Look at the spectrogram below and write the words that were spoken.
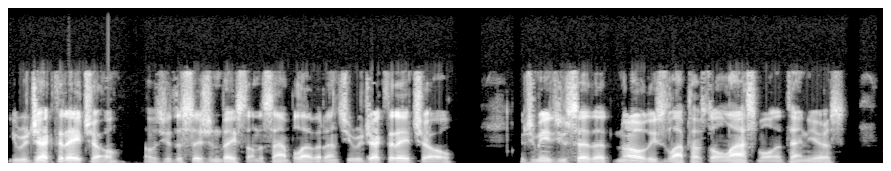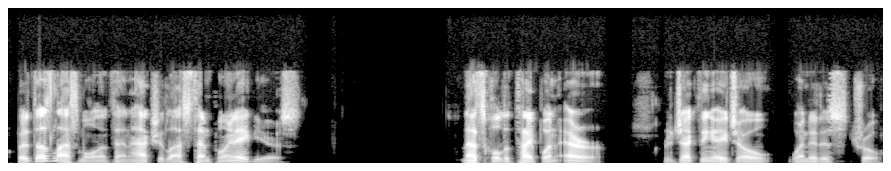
You rejected HO. That was your decision based on the sample evidence. You rejected HO, which means you said that, no, these laptops don't last more than 10 years. But it does last more than 10. It actually lasts 10.8 years. That's called a type 1 error, rejecting HO when it is true.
